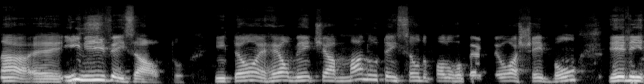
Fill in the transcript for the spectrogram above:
na, é, em níveis altos. Então, é realmente a manutenção do Paulo Roberto, eu achei bom. Ele,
